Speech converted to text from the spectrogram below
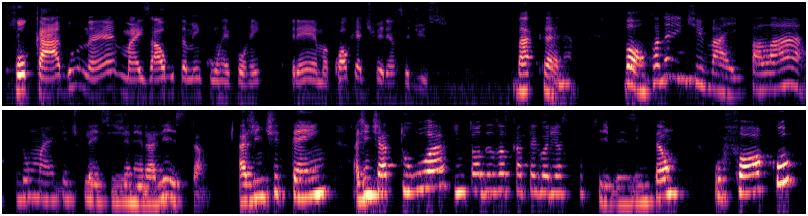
focado, né, mas algo também com recorrência extrema. Qual que é a diferença disso? Bacana. Bom, quando a gente vai falar um marketplace generalista, a gente tem, a gente atua em todas as categorias possíveis. Então, o foco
